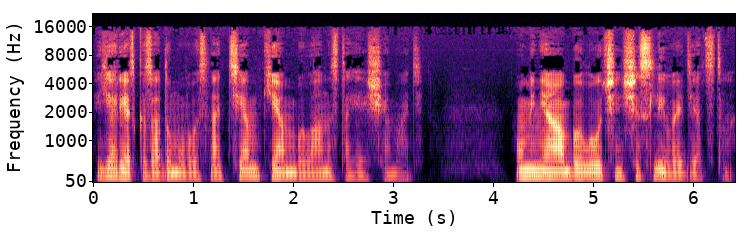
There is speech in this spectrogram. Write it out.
я редко задумывалась над тем, кем была настоящая мать. У меня было очень счастливое детство.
